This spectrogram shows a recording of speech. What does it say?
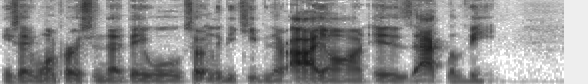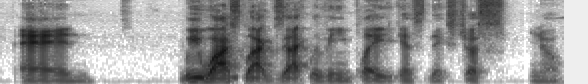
He said one person that they will certainly be keeping their eye on is Zach LaVine. And we watched like Zach LaVine play against Knicks just you know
